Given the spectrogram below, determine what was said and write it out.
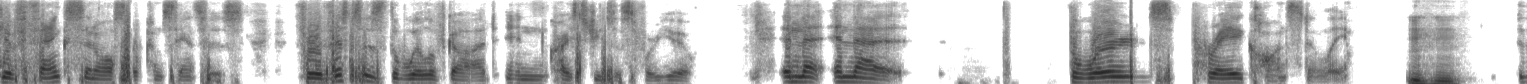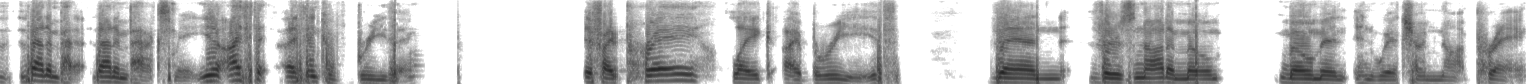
give thanks in all circumstances, for this is the will of God in Christ Jesus for you." And that, and that, the words "pray constantly." Mm-hmm. That impact that impacts me. You know, I th- I think of breathing. If I pray like I breathe, then there's not a mo- moment in which I'm not praying.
